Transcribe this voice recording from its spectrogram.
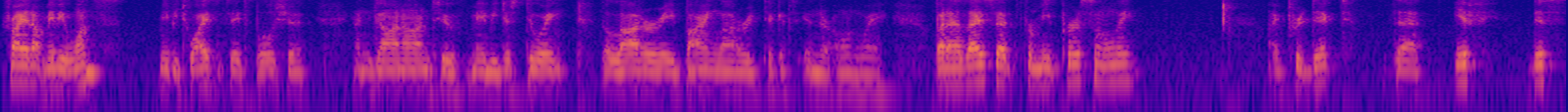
try it out maybe once, maybe twice and say it's bullshit and gone on to maybe just doing the lottery, buying lottery tickets in their own way. But as I said, for me personally, I predict that if this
